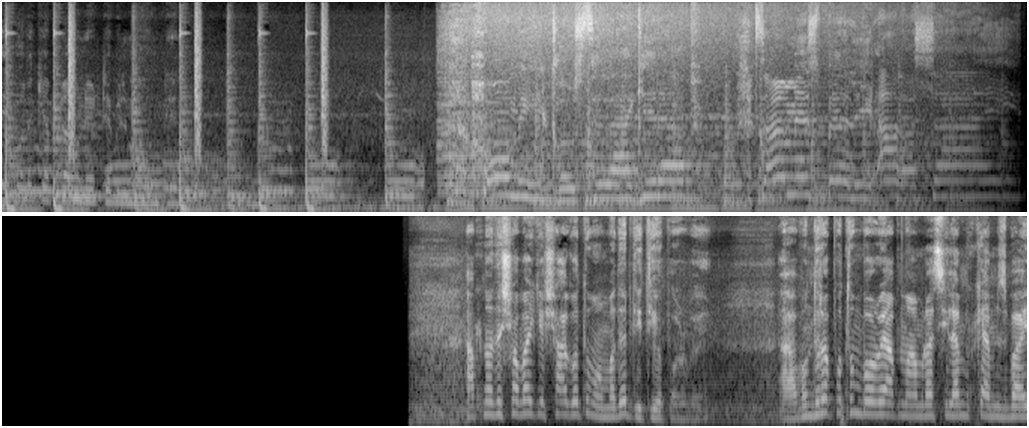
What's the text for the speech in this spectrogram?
is বলে ক্যাপটাউনের table mountain Hold me close till I get up. Time is আপনাদের সবাইকে স্বাগতম আমাদের দ্বিতীয় পর্বে। বন্ধুরা, প্রথম পর্বে আপনার আমরা ছিলাম ক্যাম্পস বাই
